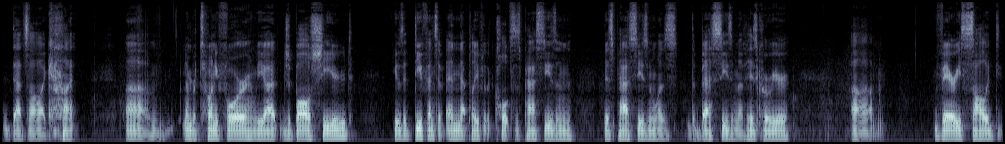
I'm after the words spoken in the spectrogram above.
that's all I got. Um, number 24, we got Jabaal Sheard. He was a defensive end that played for the Colts this past season. This past season was the best season of his career. Um, very solid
